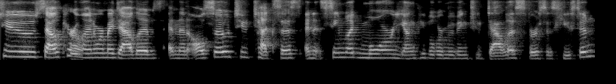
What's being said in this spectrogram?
to South Carolina where my dad lives, and then also to Texas. And it seemed like more young people were moving to Dallas versus Houston.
